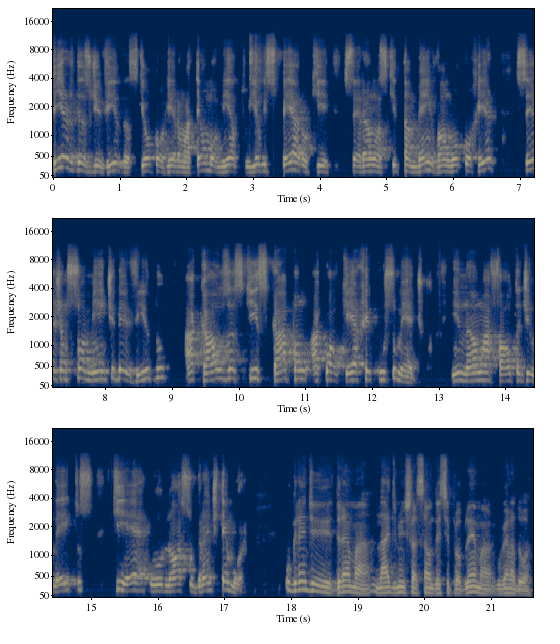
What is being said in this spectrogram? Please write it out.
perdas de vidas que ocorreram até o momento, e eu espero que serão as que também vão ocorrer, sejam somente devido a causas que escapam a qualquer recurso médico e não a falta de leitos, que é o nosso grande temor. O grande drama na administração desse problema, governador,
